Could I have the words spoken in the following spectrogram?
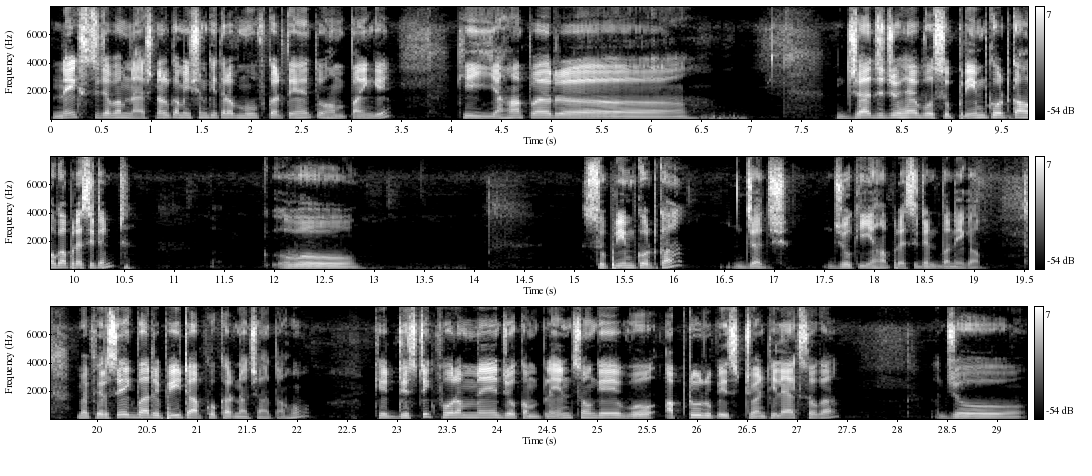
नेक्स्ट जब हम नेशनल कमीशन की तरफ़ मूव करते हैं तो हम पाएँगे कि यहाँ पर जज जो है वो सुप्रीम कोर्ट का होगा प्रेसिडेंट। वो सुप्रीम कोर्ट का जज, जो कि यहाँ प्रेसिडेंट बनेगा। मैं फिर से एक बार रिपीट आपको करना चाहता हूँ कि डिस्ट्रिक्ट फोरम में जो कंप्लेंट्स होंगे वो up to rupees twenty lakhs होगा। जो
